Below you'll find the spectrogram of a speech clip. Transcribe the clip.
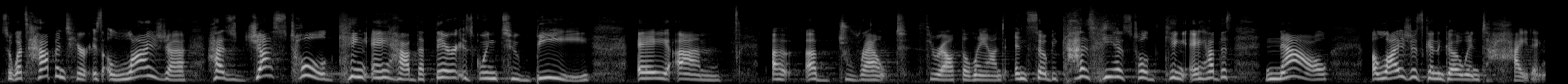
so, what's happened here is Elijah has just told King Ahab that there is going to be a, um, a, a drought throughout the land. And so, because he has told King Ahab this, now Elijah is going to go into hiding.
